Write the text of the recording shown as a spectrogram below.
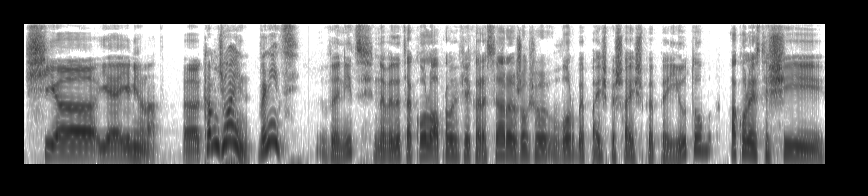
și uh, e, e minunat. Uh, come join, veniți! Veniți, ne vedeți acolo aproape în fiecare seară, joc și vorbe 14-16 pe YouTube. Acolo este și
